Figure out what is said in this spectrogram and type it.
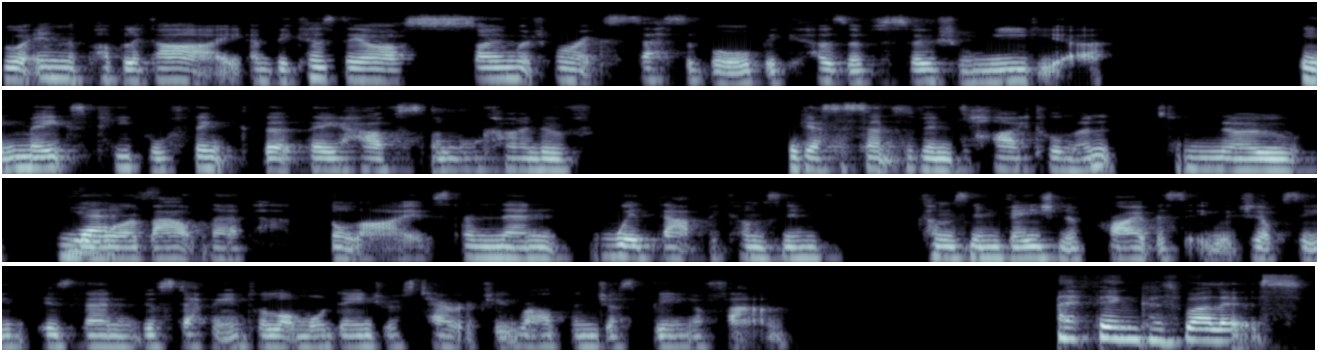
who are in the public eye, and because they are so much more accessible because of social media, it makes people think that they have some kind of, I guess, a sense of entitlement to know more about their personal lives. And then with that becomes an comes an invasion of privacy, which obviously is then you're stepping into a lot more dangerous territory rather than just being a fan. I think as well it's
